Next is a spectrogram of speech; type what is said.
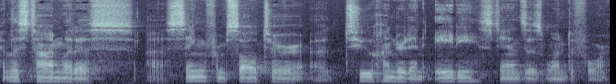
At this time, let us uh, sing from Psalter uh, 280, stanzas 1 to 4.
